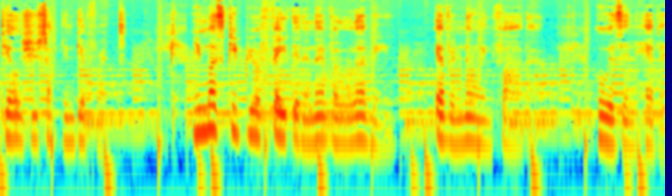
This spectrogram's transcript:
tells you something different. You must keep your faith in an ever loving, ever knowing Father who is in heaven.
